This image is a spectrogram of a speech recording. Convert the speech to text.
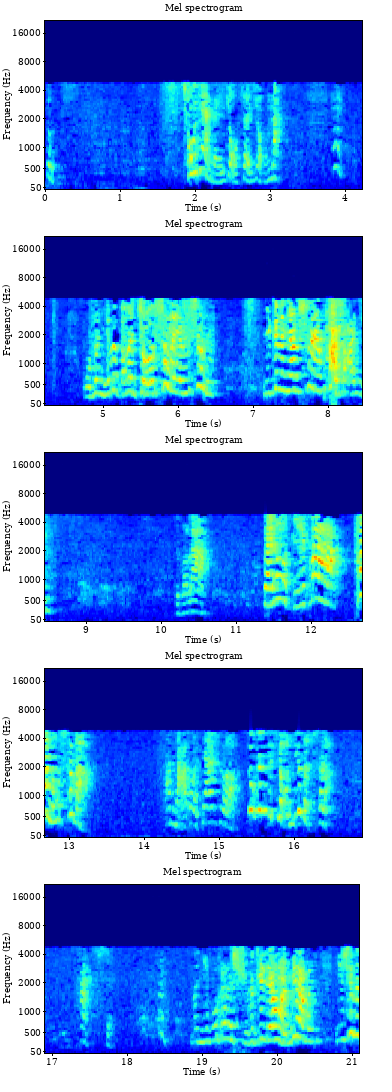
东西，秋天来要这要那。我说你们把那饺子剩了也是剩了。你跟他娘吃人怕啥你？怎么啦？咱要给他，他能吃吗？他拿到家去了，都跟个小姨子吃了，他吃。那你不还得许他给两碗面吗？你你现在，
